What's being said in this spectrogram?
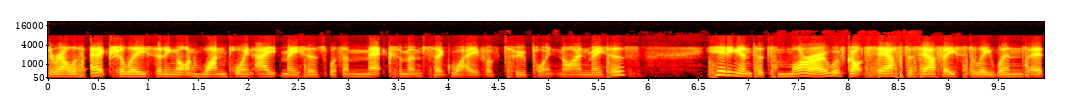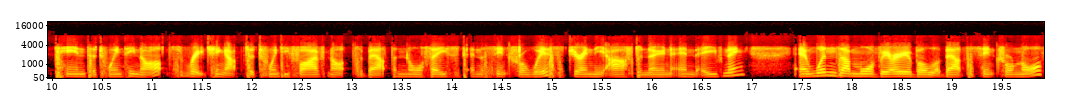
Sorell is actually sitting on 1.8 metres with a maximum sig wave of 2.9 metres. Heading into tomorrow, we've got south to southeasterly winds at 10 to 20 knots, reaching up to 25 knots about the northeast and the central west during the afternoon and evening. And winds are more variable about the central north,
